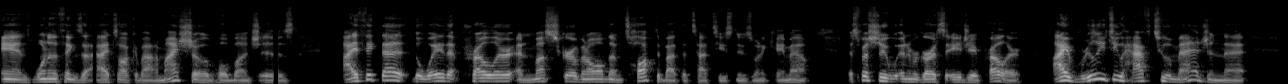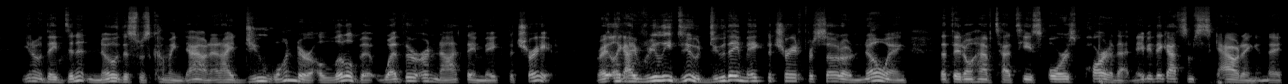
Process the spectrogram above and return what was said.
And one of the things that I talk about on my show a whole bunch is I think that the way that Preller and Musgrove and all of them talked about the Tatis news when it came out, especially in regards to AJ Preller, I really do have to imagine that you know, they didn't know this was coming down. And I do wonder a little bit whether or not they make the trade, right? Like, I really do. Do they make the trade for Soto knowing that they don't have Tatis or is part of that? Maybe they got some scouting and they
